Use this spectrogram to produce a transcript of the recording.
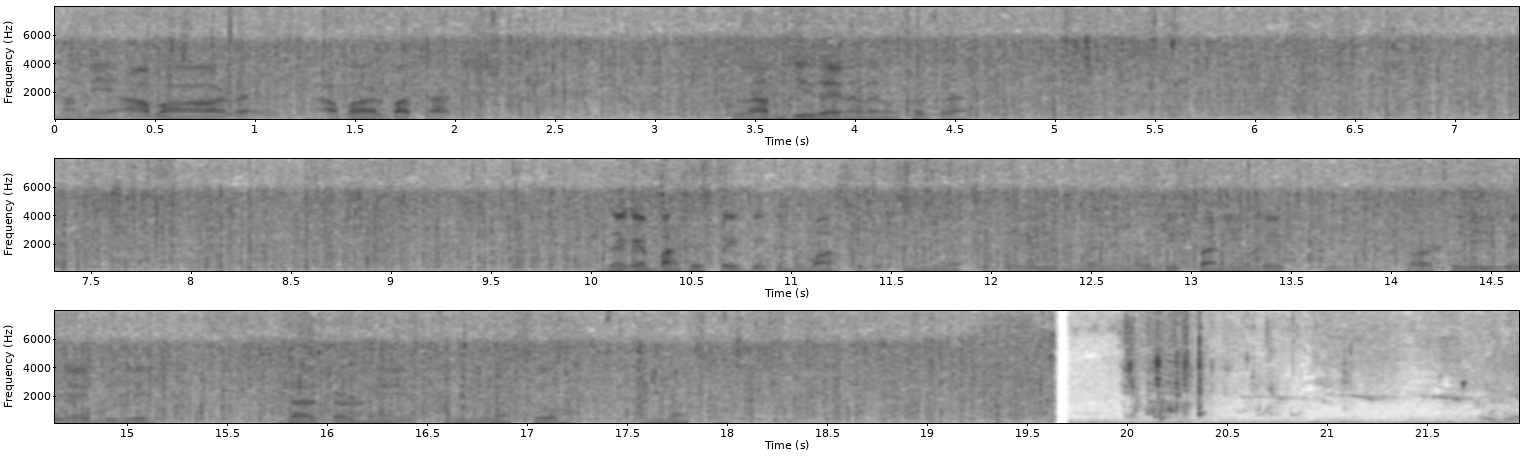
থামে আবার আবার বাতাস। লাভ দিয়ে যায় না যেন কাকা জায়গায় বাসের টাইপে কিন্তু মাছ ওঠে চিংড়ি মাছ ওঠে এই মানে নদীর পানি ওঠে সরাসরি এই জায়গায় বিলে যার কারণে চিংড়ি মাছও মাছও এই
